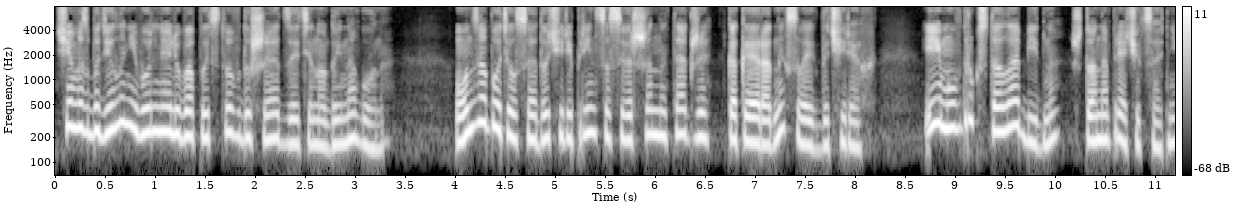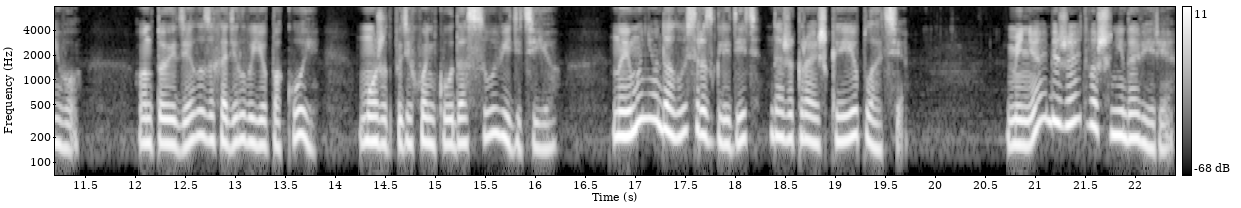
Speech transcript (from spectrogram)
чем возбудило невольное любопытство в душе Адзетино Дайнагона. Он заботился о дочери принца совершенно так же, как и о родных своих дочерях, и ему вдруг стало обидно, что она прячется от него. Он то и дело заходил в ее покой, может, потихоньку удастся увидеть ее, но ему не удалось разглядеть даже краешка ее платья. «Меня обижает ваше недоверие»,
